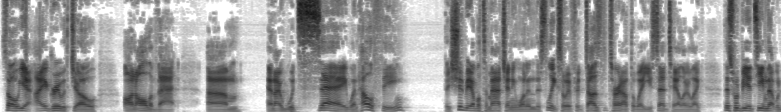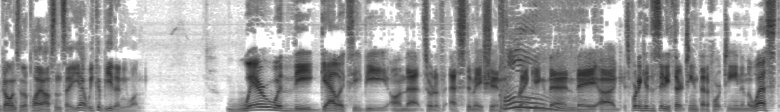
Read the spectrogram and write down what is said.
So yeah, I agree with Joe on all of that. Um, and I would say when healthy, they should be able to match anyone in this league. So if it does turn out the way you said, Taylor, like this would be a team that would go into the playoffs and say, yeah, we could beat anyone. Where would the Galaxy be on that sort of estimation ranking then? They, uh, Sporting Kansas City 13th out of 14 in the West.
